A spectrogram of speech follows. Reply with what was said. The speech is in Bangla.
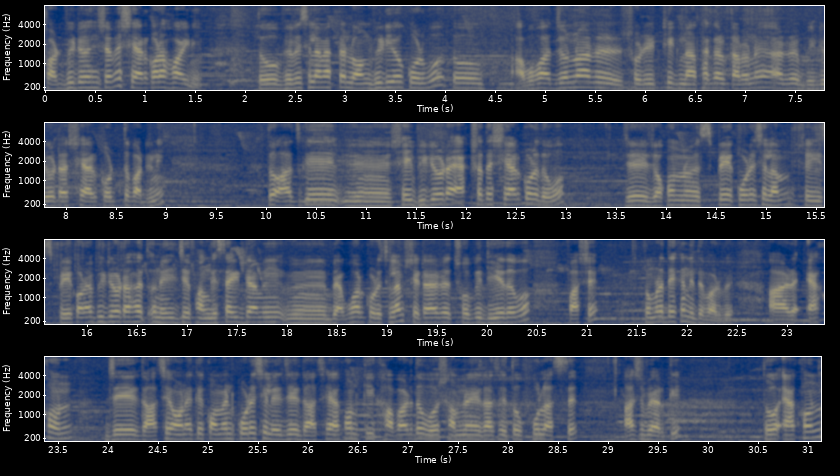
শর্ট ভিডিও হিসাবে শেয়ার করা হয়নি। তো ভেবেছিলাম একটা লং ভিডিও করব। তো আবহাওয়ার জন্য আর শরীর ঠিক না থাকার কারণে আর ভিডিওটা শেয়ার করতে পারিনি। তো আজকে সেই ভিডিওটা একসাথে শেয়ার করে দেবো। যে যখন স্প্রে করেছিলাম, সেই স্প্রে করা ভিডিওটা হয়তো নেই, যে ফাঙ্গিসাইডটা আমি ব্যবহার করেছিলাম, সেটার ছবি দিয়ে দেবো পাশে। তোমরা দেখে নিতে পারবে। আর এখন যে গাছে অনেকে কমেন্ট করেছিলে যে গাছে এখন কি খাবার দেবো, সামনে গাছে তো ফুল আসছে, আসবে আর কি। তো এখন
